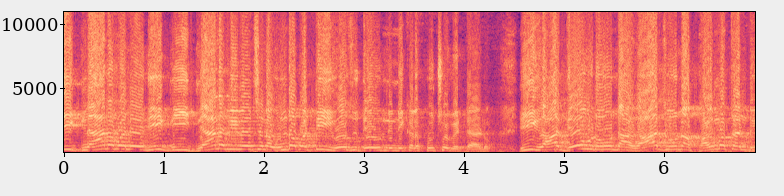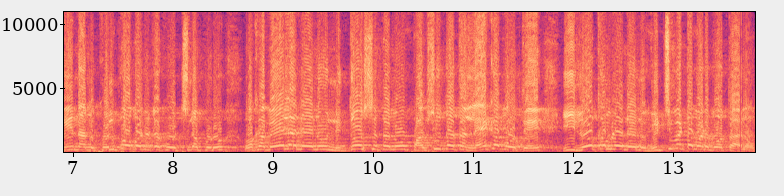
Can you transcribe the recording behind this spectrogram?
ఈ జ్ఞానం అనేది ఈ జ్ఞాన వివేచన ఉండబట్టి ఈ రోజు దేవుడు నిన్ను ఇక్కడ కూర్చోబెట్టాడు. ఈ ఆ దేవుడు నా రాజు నా పరమ తండ్రి నన్ను కొనుక్కోబడుటకు వచ్చినప్పుడు ఒకవేళ నేను నిర్దోషతను పరిశుద్ధత లేకపోతే ఈ లోకంలో నేను విడిచిపెట్టబడిపోతాను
